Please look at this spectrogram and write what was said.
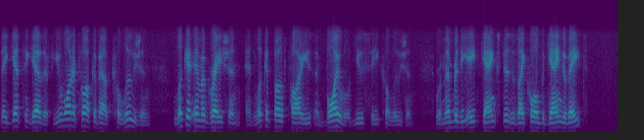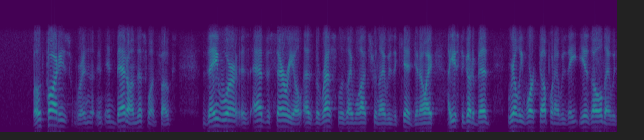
they get together, if you want to talk about collusion, look at immigration and look at both parties, and boy, will you see collusion. Remember the eight gangsters, as I called the Gang of Eight? Both parties were in, in, in bed on this one, folks. They were as adversarial as the wrestlers I watched when I was a kid. You know, I I used to go to bed really worked up when I was eight years old. I would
